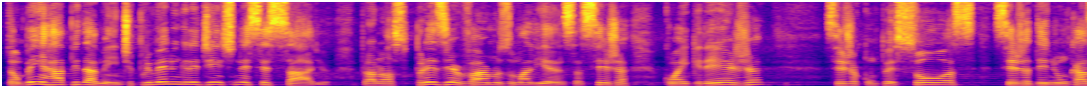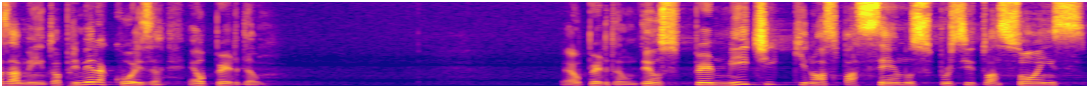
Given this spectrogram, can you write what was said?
Então, bem rapidamente, o primeiro ingrediente necessário para nós preservarmos uma aliança, seja com a igreja, seja com pessoas, seja dentro de um casamento, a primeira coisa é o perdão. É o perdão. Deus permite que nós passemos por situações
